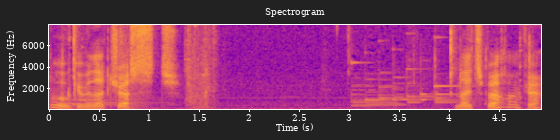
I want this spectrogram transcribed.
Oh, give me that chest. Night spell, okay.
